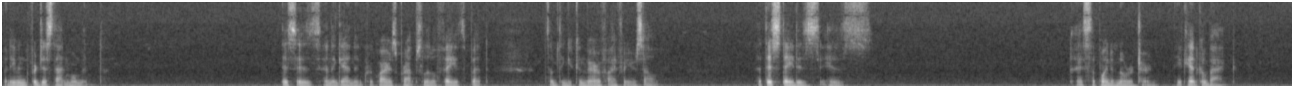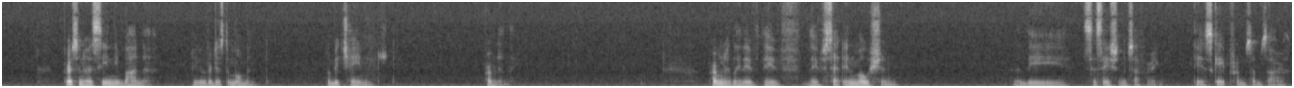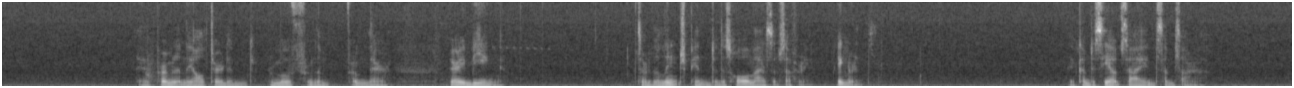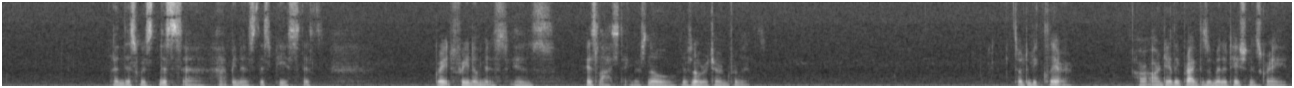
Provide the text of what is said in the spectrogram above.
But even for just that moment, this is, and again, it requires perhaps a little faith, but something you can verify for yourself, that this state is, is it's the point of no return. You can't go back. Person who has seen Nibbana, even for just a moment, will be changed permanently. Permanently, they've they've they've set in motion the cessation of suffering, the escape from samsara. They have permanently altered and removed from them, from their very being, sort of the linchpin to this whole mass of suffering, ignorance. They've come to see outside samsara. And this was this uh, happiness, this peace, this great freedom is is is lasting. There's no there's no return from it. So to be clear, our, our daily practice of meditation is great.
